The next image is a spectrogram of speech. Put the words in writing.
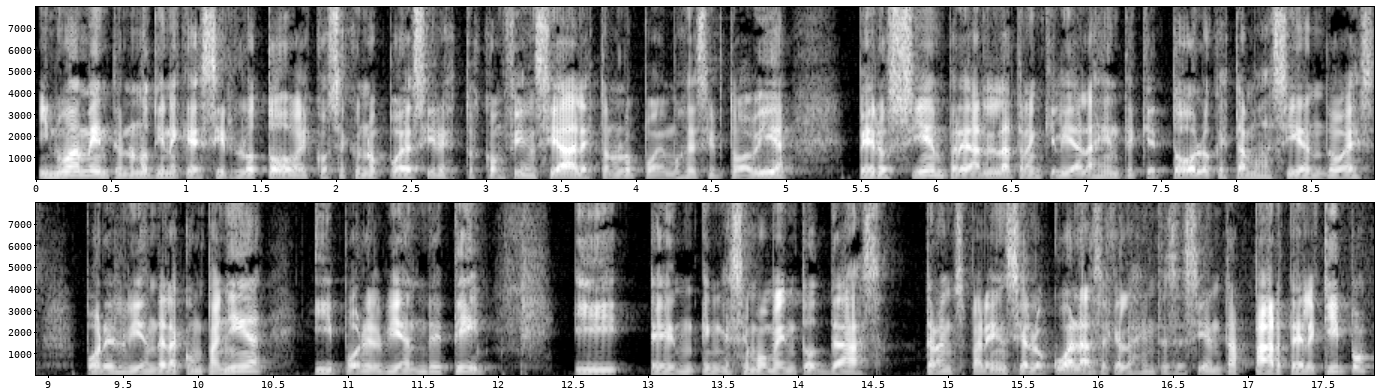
Y nuevamente, uno no tiene que decirlo todo. Hay cosas que uno puede decir, esto es confidencial, esto no lo podemos decir todavía, pero siempre darle la tranquilidad a la gente que todo lo que estamos haciendo es por el bien de la compañía y por el bien de ti. Y en, ese momento das transparencia, lo cual hace que la gente se sienta parte del equipo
